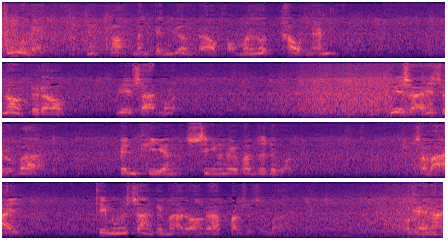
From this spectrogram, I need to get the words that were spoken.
ทุกรูปแบบ เพราะมันเป็นเรื่องราวของมนุษย์เท่านั้น นอกจากเราวิทยาศาสตร์หมดวิทยาศาสตร์ให้สรุปว่าเป็นเพียงสิ่งอำนวยความสะดวก สบายที่มนุษย์สร้างขึ้นมารองรับความสุขสบายโอเคนะ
